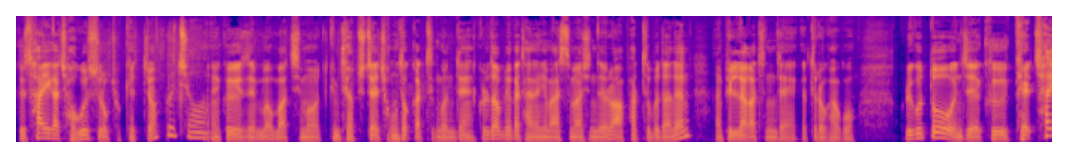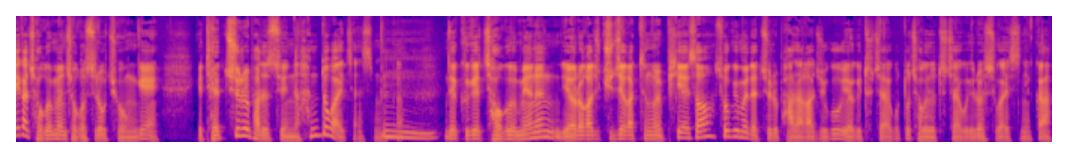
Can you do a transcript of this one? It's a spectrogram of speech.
그 사이가 적을수록 좋겠죠. 그렇죠. 네, 그게 이제 뭐 마치 뭐 김태엽 투자의 정석 같은 건데 그러다 보니까 당연히 말씀하신 대로 아파트보다는 빌라 같은데 들어가고 그리고 또 이제 그 개- 차이가 적으면 적을수록 좋은 게 대출을 받을 수 있는 한도가 있지 않습니까? 음. 근데 그게 적으면은 여러 가지 규제 같은 걸 피해서 소규모 대출을 받아가지고 여기 투자하고 또 저기도 투자하고 이럴 수가 있으니까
